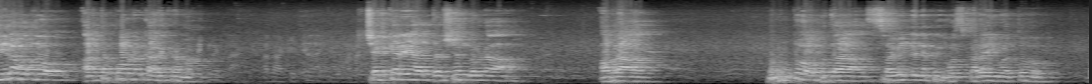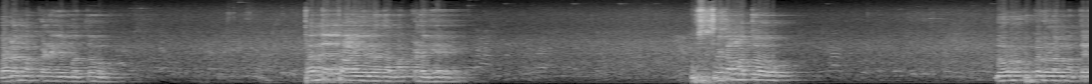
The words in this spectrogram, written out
ದಿನ ಒಂದು ಅರ್ಥಪೂರ್ಣ ಕಾರ್ಯಕ್ರಮ. ಚಕ್ಕೆರೆಯ ದರ್ಶನ್ ಗೌಡ ಅವರ ಹುಟ್ಟುಹಬ್ಬದ ಸವಿ ನೆನಪಿಗೋಸ್ಕರ ಇವತ್ತು ಬಡ ಮಕ್ಕಳಿಗೆ ಮತ್ತು ತಂದೆ ತಾಯಿ ಇಲ್ಲದ ಮಕ್ಕಳಿಗೆ ಪುಸ್ತಕ ಮತ್ತು ನೋಟ್ಬುಕ್ಗಳು ಮತ್ತೆ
